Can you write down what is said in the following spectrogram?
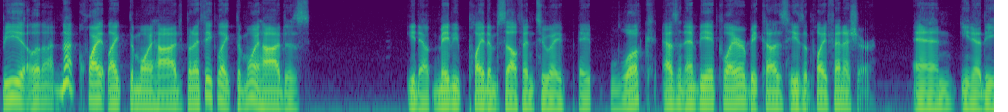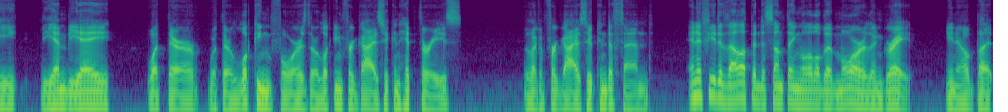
be not quite like D'Moi Hodge, but I think like D'Moi Hodge is, you know, maybe played himself into a, a look as an NBA player because he's a play finisher. And, you know, the the NBA what they're what they're looking for is they're looking for guys who can hit threes. They're looking for guys who can defend. And if you develop into something a little bit more, then great you know, but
